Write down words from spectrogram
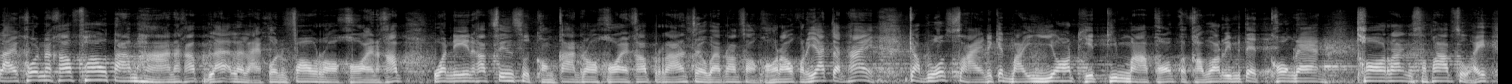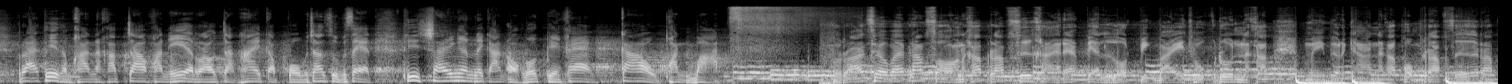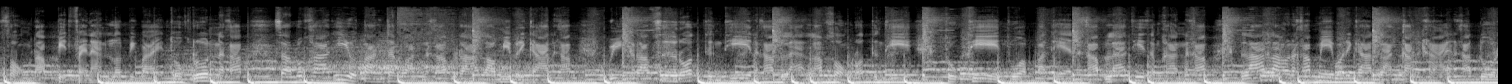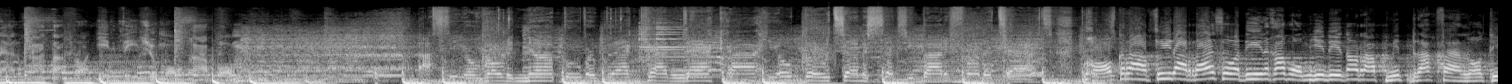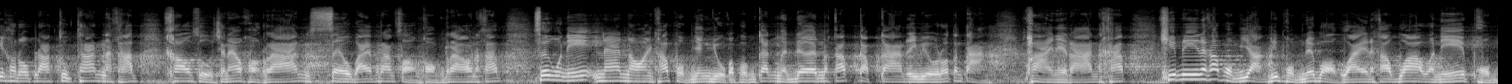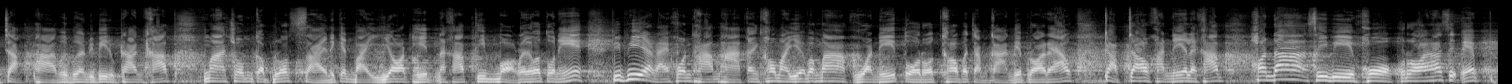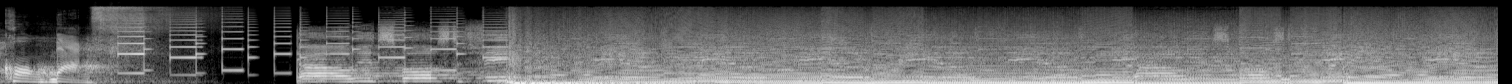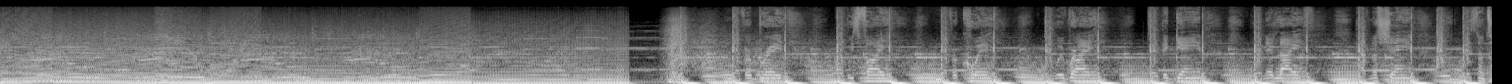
หลายๆ คนนะครับเฝ้าตามหานะครับและหลายๆ คนเฝ้ารอคอยนะครับวันนี้นะครับสิ้นสุดของการรอคอยครับร้านเซลล์แวบรามสองของเราขออนุญาตจัดให้กับรถสายในเก็ตไบยอดฮิตที่มาพร้อมกับคำว่า Limited โครงแดงทอรั่นสภาพสวย และที่สำคัญนะครับ เจ้าคันนี้เราจัดให้กับโปรโมชั่นสุดพิเศษที่ใช้เงินในการออกรถเพียงแค่ 9,000 บาท ร้านเซลล์ไบพระรามสองนะครับรับซื้อขายแลกเปลี่ยนรถบิ๊กไบค์ทุกรุ่นนะครับมีบริการนะครับผมรับซื้อรับส่งรับปิดไฟแนนซ์รถบิ๊กไบค์ทุกรุ่นนะครับสำหรับลูกค้าที่อยู่ต่างจังหวัดนะครับร้านเรามีบริการนะครับวิ่งรับซื้อรถถึงที่นะครับและรับส่งรถถึงที่ทุกที่ทั่วประเทศนะครับและที่สำคัญนะครับร้านเรานะครับมีบริการหลังการขายนะครับดูแลลูกค้าตลอด 24 ชั่วโมงครับผม I see her rolling up, Uber black Cadillac High heel boots and a sexy body full of tats ขอกราบสวีดัสและสวัสดีนะครับ ผมยินดีต้อนรับมิตรรักแฟนรถที่เคารพรักทุกท่านนะครับ เข้าสู่ช anel ของร้านเซลล์ไบพระรามสองของเรานะครับ ซึ่งวันนี้แน่นอนครับผมยังอยู่กับผมกันเหมือนเดิมนะครับ กับการรีวิวรถต่างๆ ภายในร้านนะครับ คลิปนี้นะครับผมอย่างที่ผมได้บอกไว้นะครับว่าวันนี้ผมจะพาเพื่อนๆพี่ๆทุกท่านครับ มาชมกับรถสายในเก็ตไบยอดฮิตนะครับที่บอกเลยว่าตัวนี้พี่ๆหลายคนถามหากันเข้ามาเยอะมากๆวันนี้ตัวรถเข้าประจำการเรียบร้อยแล้วกับเจ้าคันนี้เลยครับ Honda CB 650F โครงแดง Never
